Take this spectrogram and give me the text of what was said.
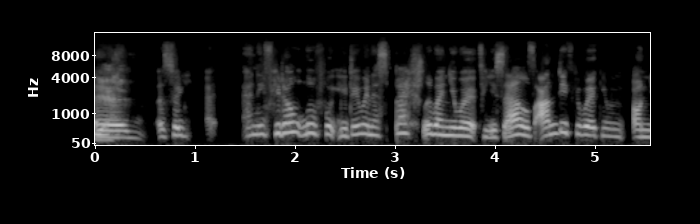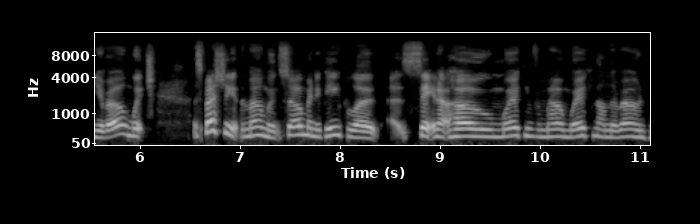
Yeah. Um, so, and if you don't love what you're doing, especially when you work for yourself, and if you're working on your own, which, especially at the moment, so many people are uh, sitting at home, working from home, working on their own.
